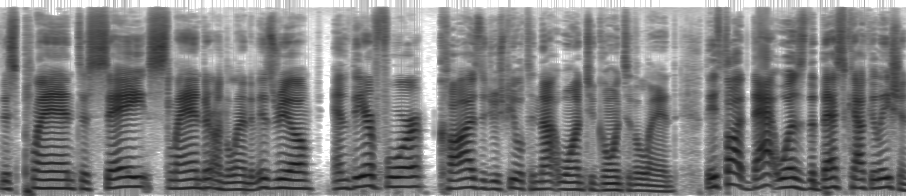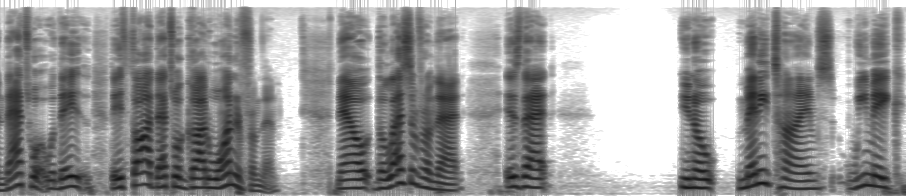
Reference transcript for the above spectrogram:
this plan to say slander on the land of Israel and therefore cause the Jewish people to not want to go into the land. They thought that was the best calculation. That's what they they thought that's what God wanted from them. Now, the lesson from that is that you know, many times we make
